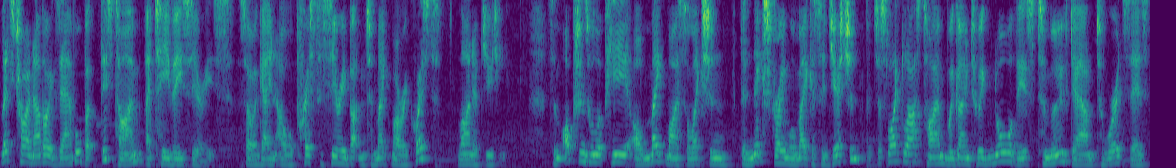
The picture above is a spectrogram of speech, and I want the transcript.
Let's try another example, but this time a TV series. So again, I will press the Siri button to make my request, Line of Duty. Some options will appear, I'll make my selection, the next screen will make a suggestion, but just like last time, we're going to ignore this to move down to where it says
